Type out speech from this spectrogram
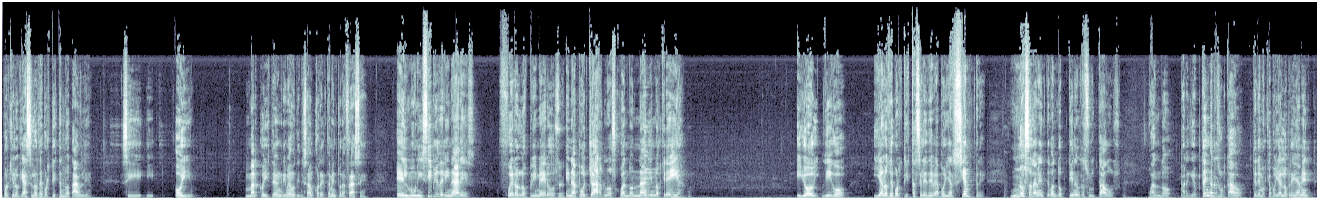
porque lo que hacen los deportistas es notable. Si y hoy Marco y Esteban Grimán utilizaban correctamente una frase. El municipio de Linares fueron los primeros Sí. en apoyarnos cuando nadie nos creía. Y yo digo, y a los deportistas se les debe apoyar siempre, no solamente cuando obtienen resultados. Cuando para que obtengan resultados tenemos que apoyarlo previamente.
